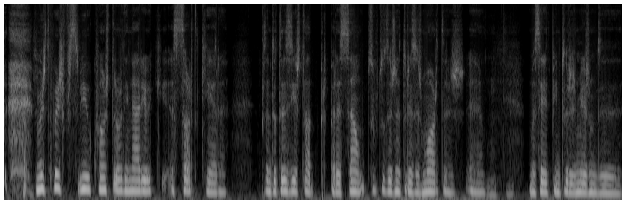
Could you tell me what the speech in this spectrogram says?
mas depois percebi o quão extraordinário a sorte que era. Portanto, eu trazia estado de preparação, sobretudo das naturezas mortas, uh, uma série de pinturas mesmo de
